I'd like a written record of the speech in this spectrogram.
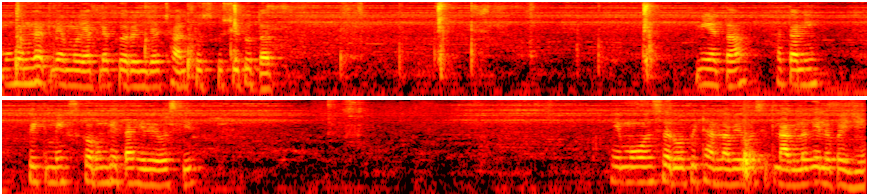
मोहन घातल्यामुळे आपल्या करंज्या छान खुसखुशीत होतात. मी आता हाताने पीठ मिक्स करून घेत आहे व्यवस्थित. हे मोहन सर्व पिठांना व्यवस्थित लागलं गेलं पाहिजे.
